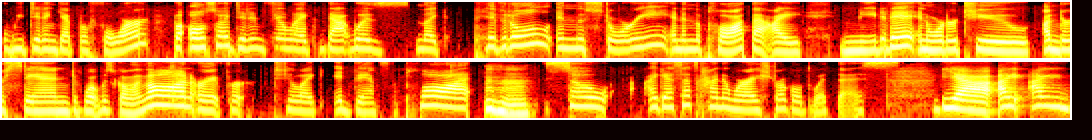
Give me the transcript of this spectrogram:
we didn't get before. But also, I didn't feel like that was like pivotal in the story and in the plot that I needed it in order to understand what was going on or for to like advance the plot. hmm So I guess that's kind of where I struggled with this. Yeah, I I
